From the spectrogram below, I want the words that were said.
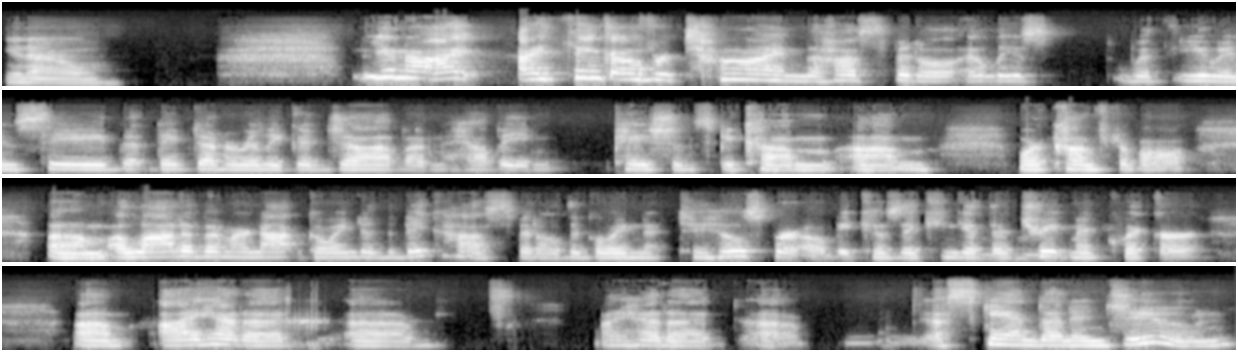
you know? You know, I, I think over time, the hospital, at least with UNC, that they've done a really good job on helping patients become um, more comfortable. Um, a lot of them are not going to the big hospital, they're going to Hillsborough because they can get their mm-hmm. treatment quicker. Um, I had a uh, I had a, a, a, scan done in June,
